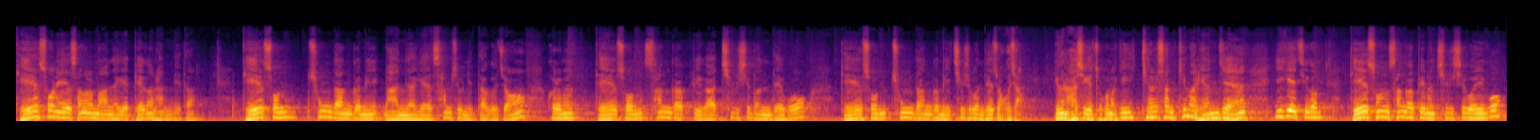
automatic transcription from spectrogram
대손 예상을 만약에 100원 합니다. 대손 충당금이 만약에 30원 있다. 그죠? 그러면 대손 상각비가 70원 되고 대손 충당금이 70원 되죠. 그죠? 이건 아시겠죠? 그러면 이 결산 기말 현재 이게 지금 대손 상각비는 70원이고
